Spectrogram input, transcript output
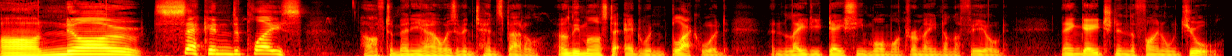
Oh no! Second place! After many hours of intense battle, only Master Edwin Blackwood and Lady Daisy Mormont remained on the field. They engaged in the final duel,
